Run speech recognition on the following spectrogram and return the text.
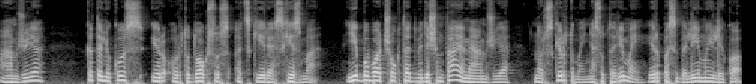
amžiuje katalikus ir ortodoksus atskyrė schizma. Ji buvo atšaukta XX amžiuje, nors skirtumai, nesutarimai ir pasidalymai liko.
